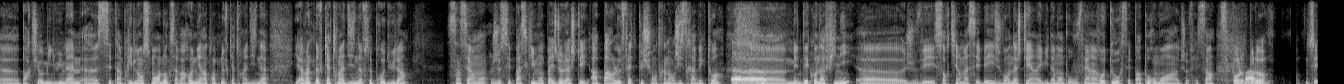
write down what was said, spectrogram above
euh, par Xiaomi lui-même. Euh, c'est un prix de lancement, donc ça va revenir à 39,99€. Et à 29,99€, ce produit-là, sincèrement, je sais pas ce qui m'empêche de l'acheter, à part le fait que je suis en train d'enregistrer avec toi. euh, Euh, mais dès qu'on a fini, euh, je vais sortir ma CB et je vais en acheter un, évidemment, pour vous faire un retour. C'est pas pour moi hein, que je fais ça. C'est pour le boulot. C'est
